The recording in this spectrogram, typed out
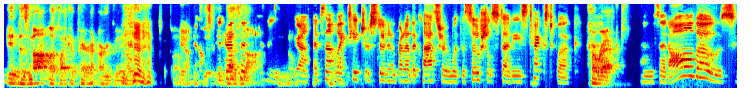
it does not look like a parent arguing over yeah it, just, It it does doesn't, not you know. yeah, it's not like teachers stood in front of the classroom with the social studies textbook correct and said, all those,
